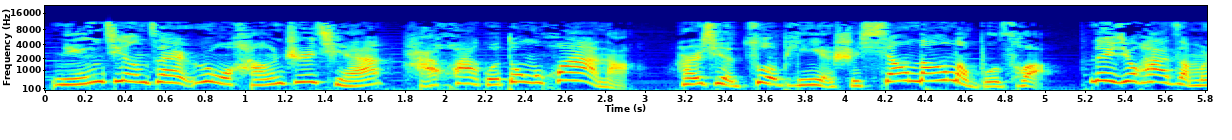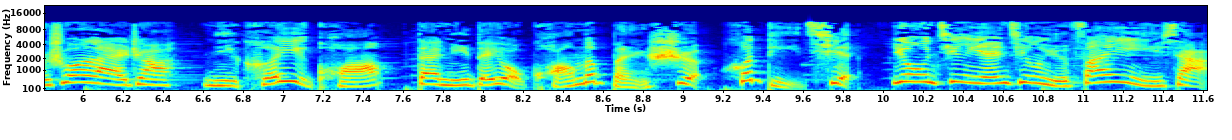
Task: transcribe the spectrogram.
宁静在入行之前还画过动画呢。而且作品也是相当的不错。那句话怎么说来着？你可以狂，但你得有狂的本事和底气。用静言静语翻译一下，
